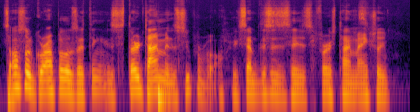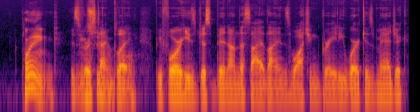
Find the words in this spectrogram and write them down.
It's also Garoppolo's, I think, his third time in the Super Bowl, except this is his first time actually playing. His first time Super playing. Before he's just been on the sidelines watching Brady work his magic.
